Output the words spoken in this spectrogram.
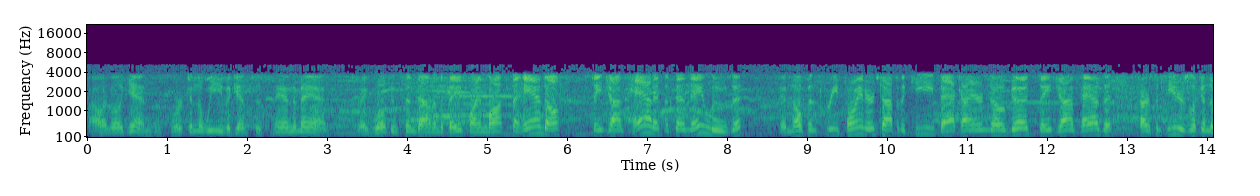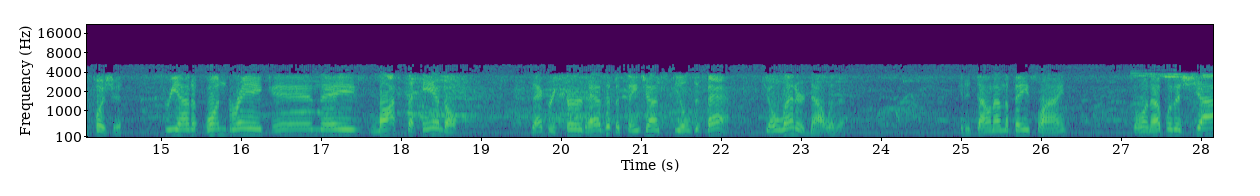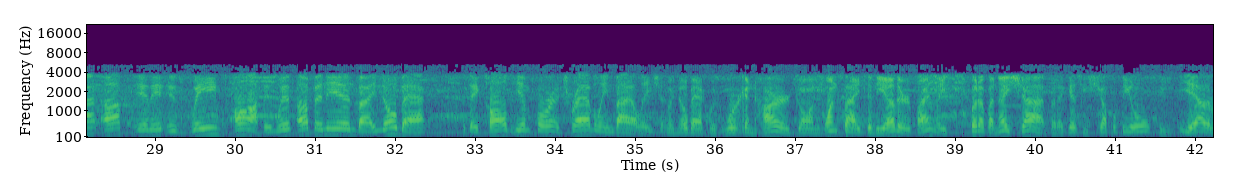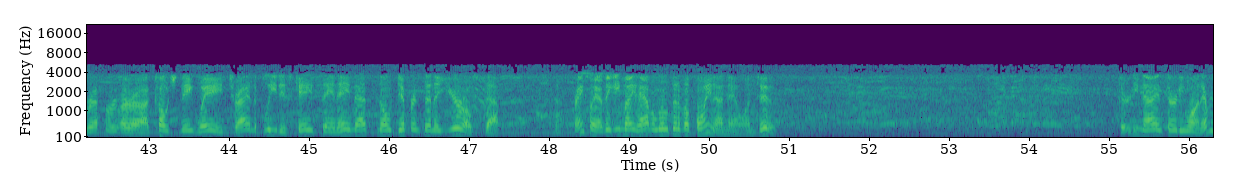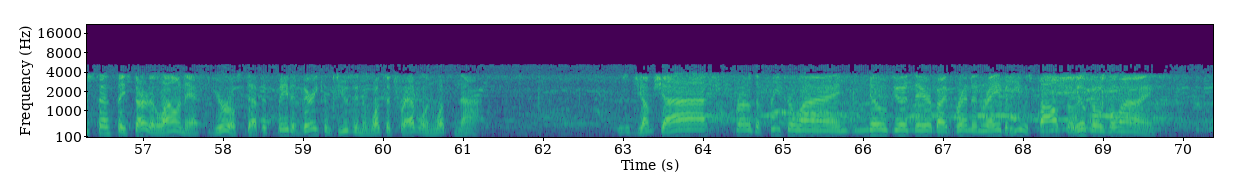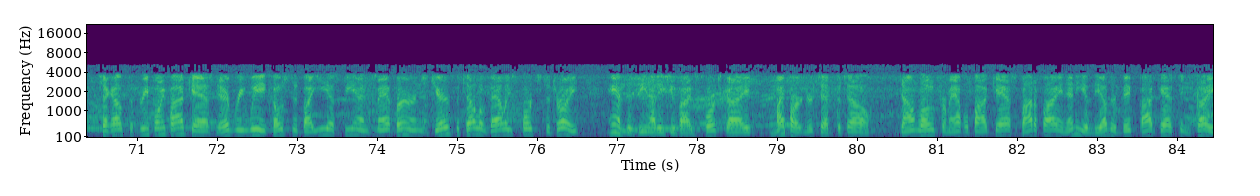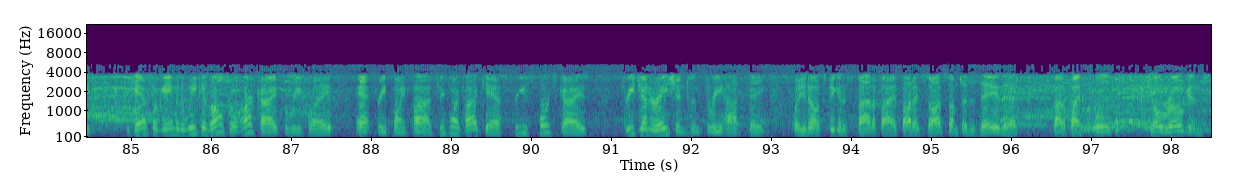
Fowlerville again working the weave against this man to man. Greg Wilkinson down on the baseline lost the handle. St. John's had it, but then they lose it. Got an open three pointer, top of the key, back iron no good. St. John's has it. Carson Peters looking to push it. Three on it, one break, and they lost the handle. Zachary Curd has it, but St. John steals it back. Joe Leonard now with it. Get it down on the baseline. Going up with a shot up, and it is waved off. It went up and in by Novak, but they called him for a traveling violation. But Novak was working hard, going one side to the other. Finally, put up a nice shot, but I guess he shuffled the old feet. Yeah, the referee or uh, coach Nate Wade trying to plead his case, saying, "Hey, that's no different than a Euro step." Now, frankly, I think he might have a little bit of a point on that one too. 39-31. Ever since they started allowing that Euro step, it's made it very confusing on what's a travel and what's not. There's a jump shot in front of the free throw line. No good there by Brendan Ray, but he was fouled, so he'll go to the line. Check out the Three Point Podcast every week, hosted by ESPN's Matt Burns, Jared Patel of Valley Sports Detroit, and the Z925 Sports Guy, my partner, Ted Patel. Download from Apple Podcasts, Spotify, and any of the other big podcasting sites. The Castle Game of the Week is also archived for replay at Three Point Pod. Three Point Podcast, three sports guys, three generations, and three hot takes. Well, you know, speaking of Spotify, I thought I saw something today that Spotify pulled Joe Rogan's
